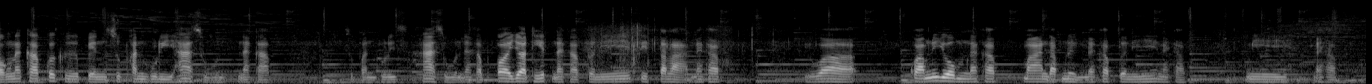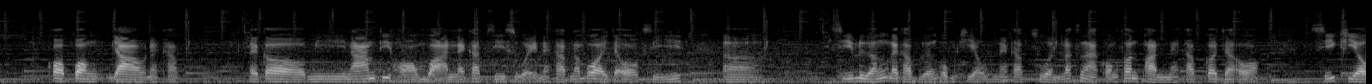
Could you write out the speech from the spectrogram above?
2นะครับก็คือเป็นสุพรรณบุรี 50 นะครับสุพรรณบุรี 50 นะครับอ้อยยอดฮิตนะครับ ตัวนี้ติดตลาดนะครับ หรือว่า ความนิยมนะครับ มาอันดับหนึ่งนะครับตัวนี้นะครับ มีนะครับข้อป้องยาวนะครับ แล้วก็มีน้ำที่หอมหวานนะครับ สีสวยนะครับ น้ำอ้อยจะออกสีสีเหลืองนะครับเหลืองอมเขียวนะครับ ส่วนลักษณะของท่อนพันธุ์นะครับ ก็จะออกสีเขียว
